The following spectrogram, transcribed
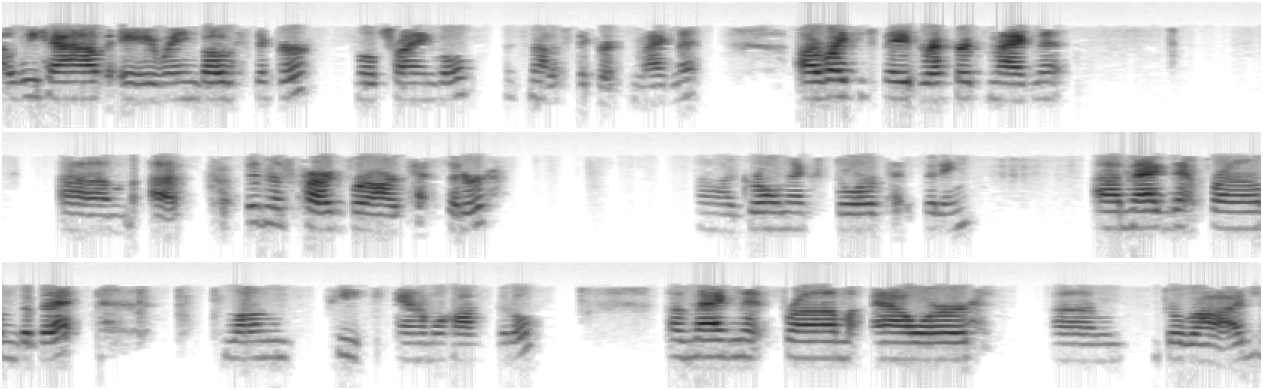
Uh, we have a rainbow sticker, little triangle. It's not a sticker, it's a magnet. A Righteous Babe Records magnet. Um, a business card for our pet sitter, uh, girl next door pet sitting. A magnet from the vet, Long Peak Animal Hospital. A magnet from our um, garage.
